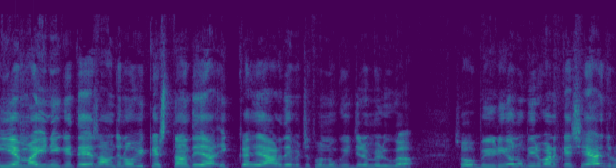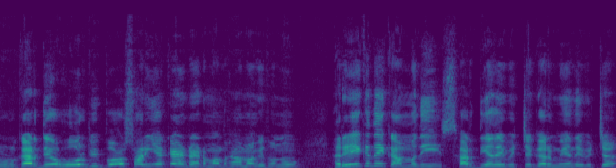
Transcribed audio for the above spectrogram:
EMI ਨਹੀਂ ਕਿਤੇ ਇਹ ਸਮਝ ਲਓ ਵੀ ਕਿਸ਼ਤਾਂ ਤੇ ਆ 1000 ਦੇ ਵਿੱਚ ਤੁਹਾਨੂੰ ਗੀਜ਼ਰ ਮਿਲੂਗਾ। ਸੋ ਵੀਡੀਓ ਨੂੰ ਵੀਰ ਬਣ ਕੇ ਸ਼ੇਅਰ ਜ਼ਰੂਰ ਕਰ ਦਿਓ। ਹੋਰ ਵੀ ਬਹੁਤ ਸਾਰੀਆਂ ਘੈਂਟ ਆਈਟਮਾਂ ਦਿਖਾਵਾਂਗੇ ਤੁਹਾਨੂੰ। ਹਰੇਕ ਦੇ ਕੰਮ ਦੀ, ਸਰਦੀਆਂ ਦੇ ਵਿੱਚ, ਗਰਮੀਆਂ ਦੇ ਵਿੱਚ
